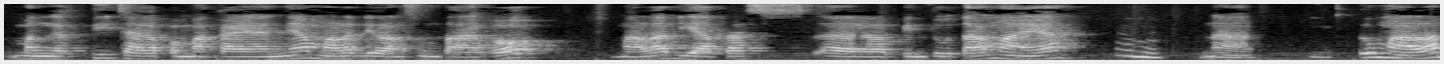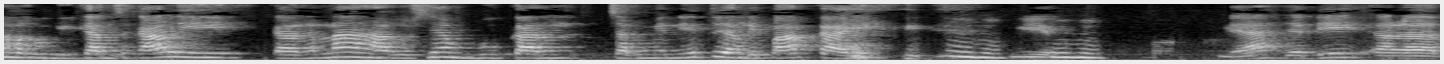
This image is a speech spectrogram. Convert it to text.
mengerti cara pemakaiannya malah dia langsung taruh malah di atas uh, pintu utama ya hmm. nah itu malah merugikan sekali karena harusnya bukan cermin itu yang dipakai hmm. gitu hmm. ya jadi uh,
